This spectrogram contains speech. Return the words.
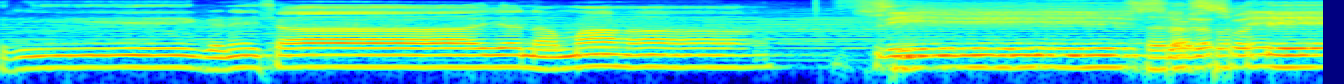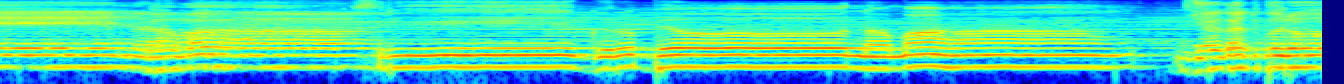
श्री गणेशाय नमः। श्री सरस्वते नमः। श्री गुरुभ्यो नमः। जगद्गुरु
